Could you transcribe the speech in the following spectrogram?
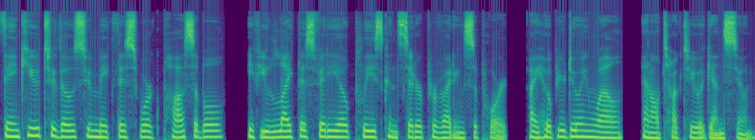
Thank you to those who make this work possible. If you like this video, please consider providing support. I hope you're doing well, and I'll talk to you again soon.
